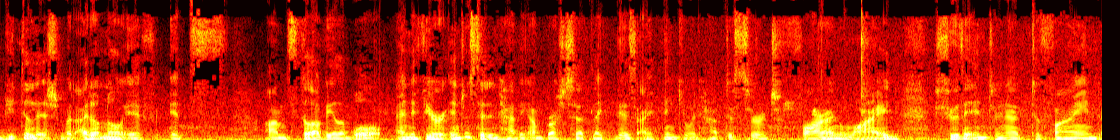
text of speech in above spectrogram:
Beautylish, but I don't know if it's um, still available. And if you're interested in having a brush set like this, I think you would have to search far and wide through the internet to find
